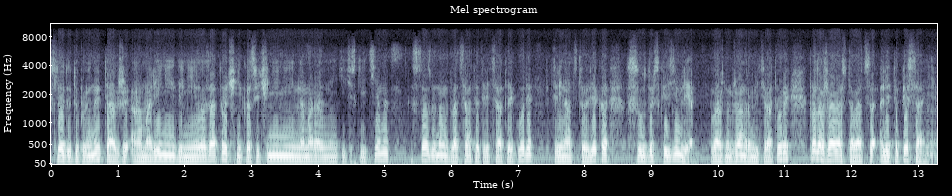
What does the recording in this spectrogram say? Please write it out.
Следует упомянуть также о молении Даниила Заточника, сочинении на морально-этические темы, созданном в 20-30-е годы XIII века в Суздальской земле. Важным жанром литературы продолжало оставаться летописание.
